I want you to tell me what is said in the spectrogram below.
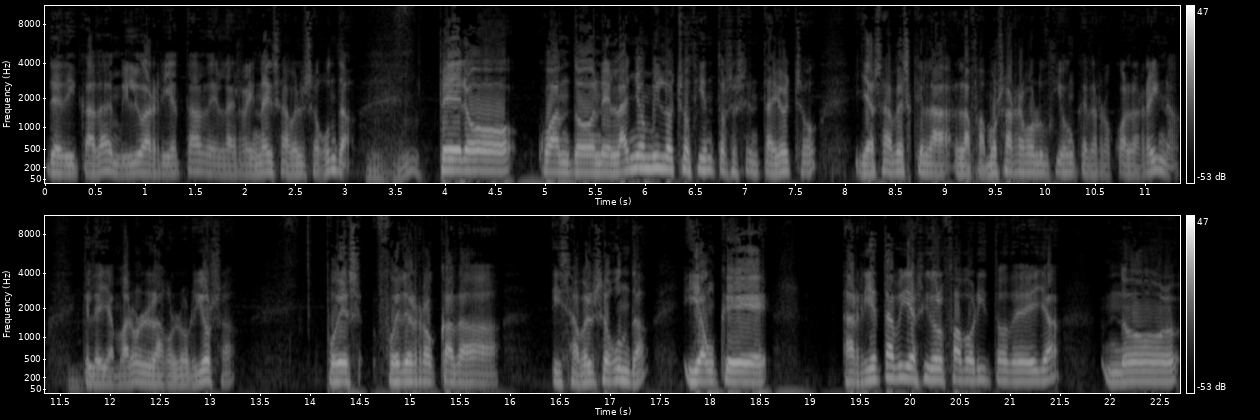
dedicada a Emilio Arrieta de la reina Isabel II. Uh -huh. Pero cuando en el año 1868, ya sabes que la, la, famosa revolución que derrocó a la reina, que le llamaron la gloriosa, pues fue derrocada Isabel II y aunque Arrieta había sido el favorito de ella, no,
